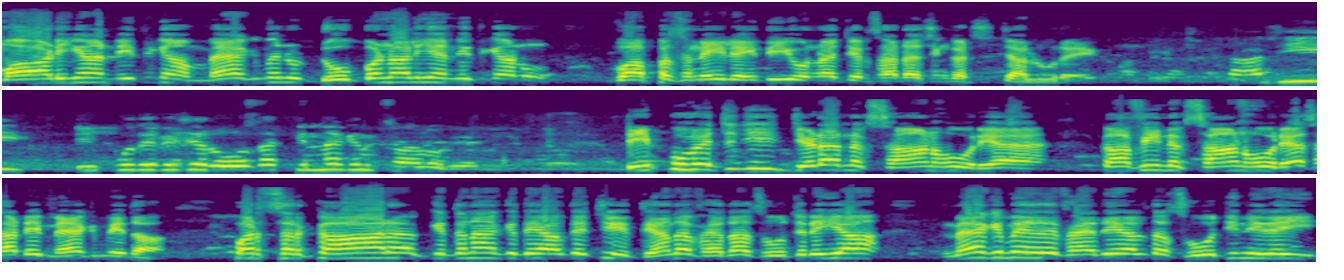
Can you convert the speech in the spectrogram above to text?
ਮਾੜੀਆਂ ਨੀਤੀਆਂ, ਮਹਿਕਮੇ ਨੂੰ ਡੋਬਣ ਵਾਲੀਆਂ ਨੀਤੀਆਂ ਨੂੰ ਵਾਪਸ ਨਹੀਂ ਲੈਂਦੀ ਉਹਨਾਂ ਚਿਰ ਸਾਡਾ ਸੰਘਰਸ਼ ਚਾਲੂ ਰਹੇਗਾ। ਤਾਂ ਜੀ ਡੀਪੂ ਦੇ ਵਿੱਚ ਰੋਜ਼ ਦਾ ਕਿੰਨਾ ਕੁ ਨੁਕਸਾਨ ਹੋ ਰਿਹਾ ਜੀ? ਡੀਪੂ ਵਿੱਚ ਜੀ ਜਿਹੜਾ ਨੁਕਸਾਨ ਹੋ ਰਿਹਾ ਹੈ ਕਾਫੀ ਨੁਕਸਾਨ ਹੋ ਰਿਹਾ ਸਾਡੇ ਮਹਿਕਮੇ ਦਾ। ਪਰ ਸਰਕਾਰ ਕਿਤਨਾ ਕਿਤੇ ਆਪਦੇ ਝੇਤਿਆਂ ਦਾ ਫਾਇਦਾ ਸੋਚ ਰਹੀ ਆ ਮਹਿਕਮੇ ਦੇ ਫਾਇਦੇ ਵੱਲ ਤਾਂ ਸੋਚ ਹੀ ਨਹੀਂ ਰਹੀ।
